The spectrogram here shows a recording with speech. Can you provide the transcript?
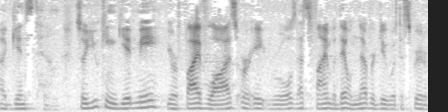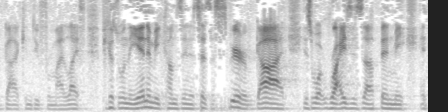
against him. So you can give me your five laws or eight rules, that's fine, but they will never do what the Spirit of God can do for my life. Because when the enemy comes in, it says the Spirit of God is what rises up in me and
